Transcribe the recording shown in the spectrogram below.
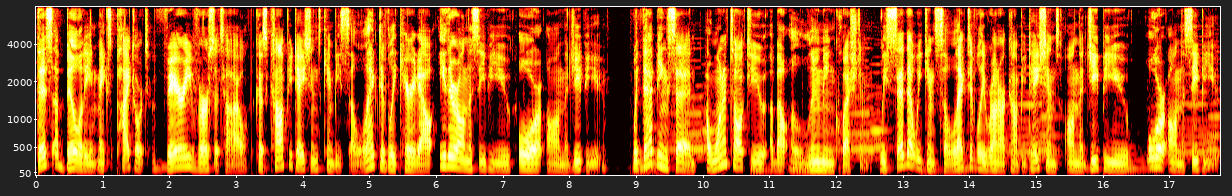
This ability makes PyTorch very versatile because computations can be selectively carried out either on the CPU or on the GPU. With that being said, I want to talk to you about a looming question. We said that we can selectively run our computations on the GPU or on the CPU,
